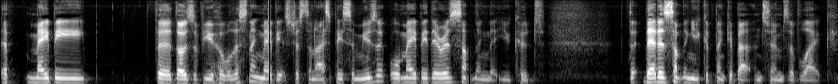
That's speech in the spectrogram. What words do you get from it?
if maybe for those of you who are listening, maybe it's just a nice piece of music, or maybe there is something that you could th- that is something you could think about in terms of like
